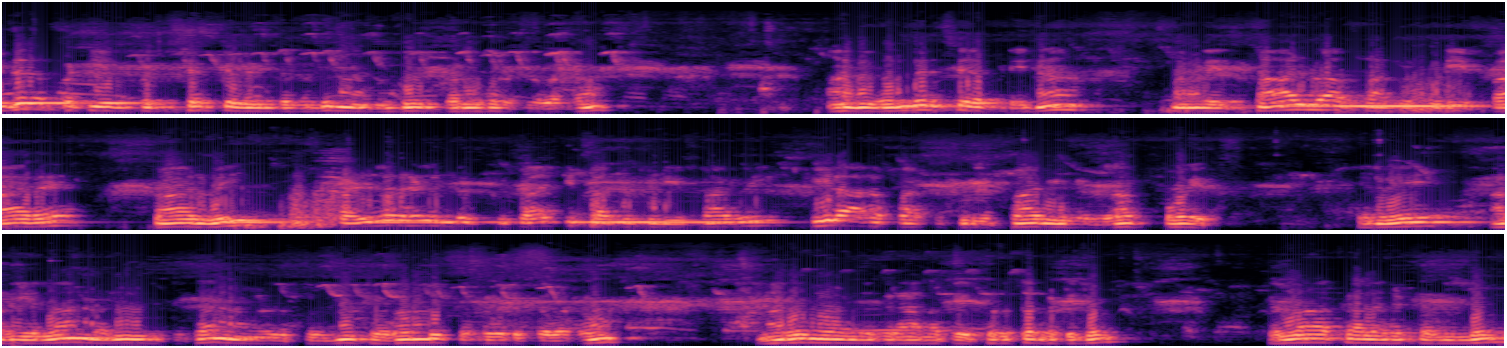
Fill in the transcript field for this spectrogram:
இதர பட்டியலுக்கு சேர்க்க வேண்டும் என்று நான் வந்து பணிபுரிட்டு வர்றோம் அது வந்துருச்சு அப்படின்னா நம்மளை தாழ்வா பார்க்கக்கூடிய பாறை பார்வை கள்ளர்கள் என்று தாக்கி பார்க்கக்கூடிய பார்வை கீழாக பார்க்கக்கூடிய பார்வைகள் எல்லாம் போயிடும். எனவே அதையெல்லாம் வலியுறுத்தி தான் நாங்கள் வந்து தொடர்ந்து கொண்டு எடுத்து வர்றோம். கிராமத்தை பொறுத்தமட்டிலும் எல்லா காலகட்டங்களிலும்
